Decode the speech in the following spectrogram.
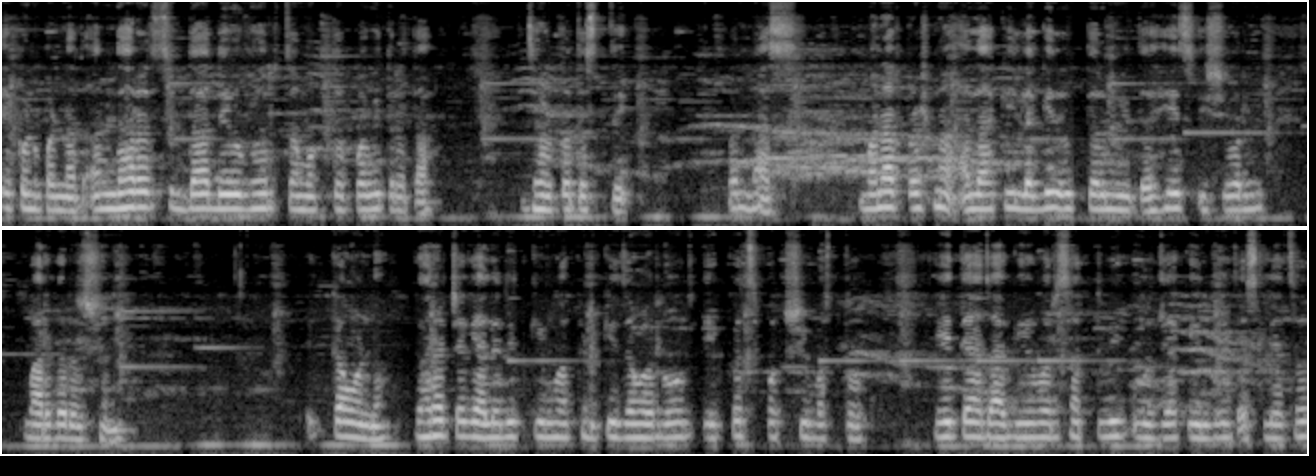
एकोणपन्नास. अंधारात सुद्धा देवघर चमकतं पवित्रता झळकत असते. पन्नास. मनात प्रश्न आला की लगेच उत्तर मिळतं हेच ईश्वरी मार्गदर्शन. एक्कावन्न घराच्या गॅलरीत किंवा खिडकीजवळ रोज एकच पक्षी बसतो. हे त्या जागेवर सात्विक ऊर्जा केंद्रित असल्याचं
